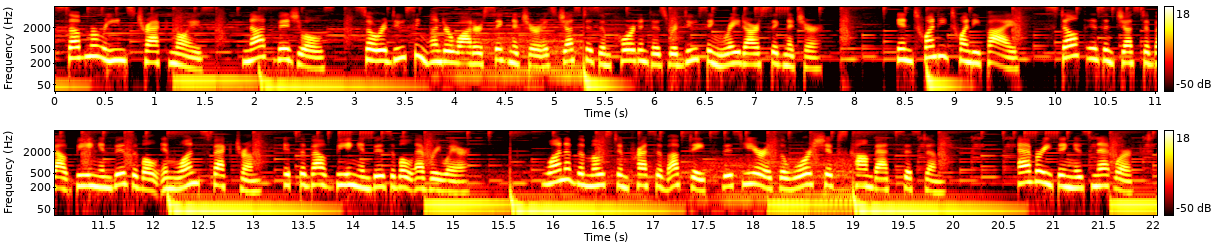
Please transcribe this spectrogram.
Submarines track noise, not visuals, so reducing underwater signature is just as important as reducing radar signature. In 2025, stealth isn't just about being invisible in one spectrum, it's about being invisible everywhere. One of the most impressive updates this year is the warship's combat system. Everything is networked.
